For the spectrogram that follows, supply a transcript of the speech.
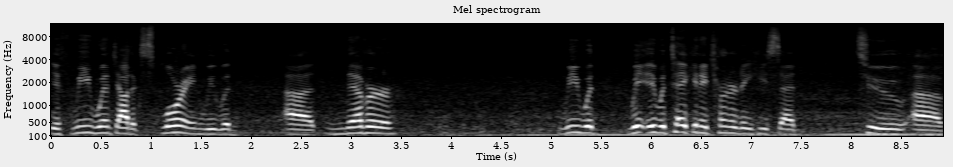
if we went out exploring, we would uh, never, we would, we, it would take an eternity, he said, to uh,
